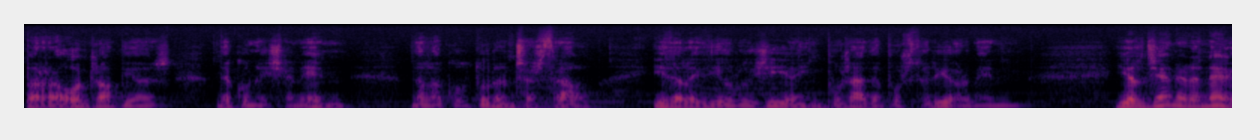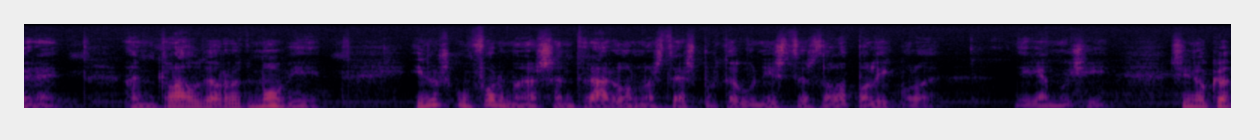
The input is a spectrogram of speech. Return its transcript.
per raons òbvies de coneixement, de la cultura ancestral i de la ideologia imposada posteriorment, i el gènere negre, en clau de road movie, i no es conforma a centrar-ho en les tres protagonistes de la pel·lícula, diguem-ho així, sinó que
